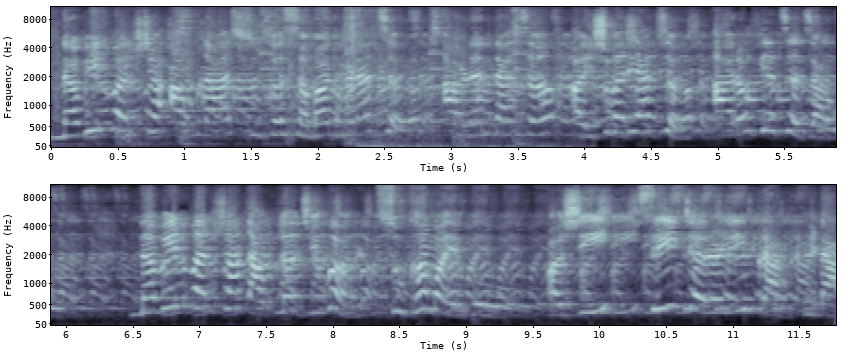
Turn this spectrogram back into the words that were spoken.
नवीन वर्ष आपणा सुख समाधानाचं आनंदाचं ऐश्वर्याचं आरोग्याचं जाऊ नवीन वर्षात आपलं जीवन सुखमय हो अशी श्री चरणी प्रार्थना.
